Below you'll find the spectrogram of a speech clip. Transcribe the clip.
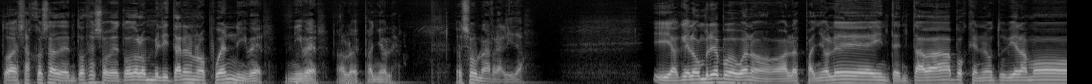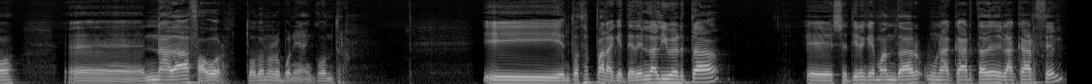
todas esas cosas de entonces, sobre todo los militares no nos pueden ni ver, ni ver a los españoles. Eso es una realidad. Y aquel hombre, pues bueno, a los españoles intentaba pues que no tuviéramos eh, nada a favor, todo nos lo ponía en contra. Y entonces para que te den la libertad, eh, se tiene que mandar una carta de la cárcel,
